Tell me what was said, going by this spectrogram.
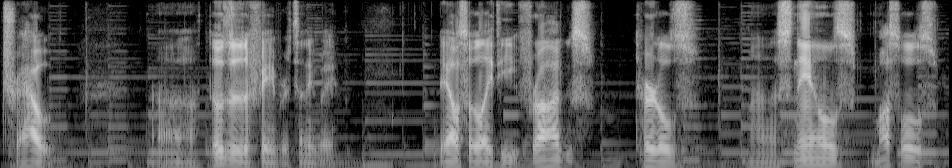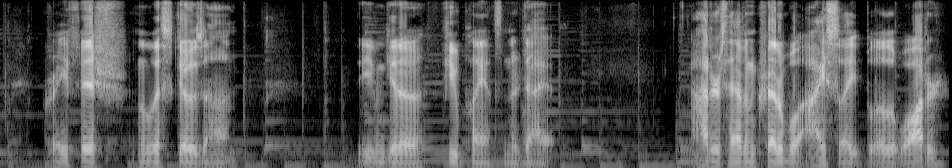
trout. Uh, those are their favorites, anyway. They also like to eat frogs, turtles, uh, snails, mussels, crayfish, and the list goes on. They even get a few plants in their diet. Otters have incredible eyesight below the water.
